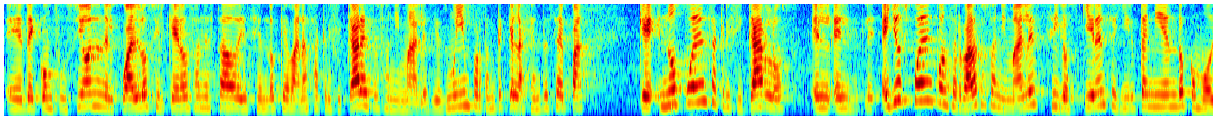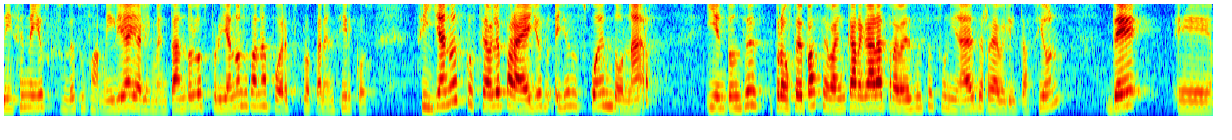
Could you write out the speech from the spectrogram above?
eh, de confusión en el cual los cirqueros han estado diciendo que van a sacrificar a esos animales. Y es muy importante que la gente sepa que no pueden sacrificarlos. ellos pueden conservar a sus animales si los quieren seguir teniendo, como dicen ellos que son de su familia y alimentándolos, pero ya no los van a poder explotar en circos. Si ya no es costeable para ellos, ellos los pueden donar y entonces Profepa se va a encargar a través de esas unidades de rehabilitación de, eh,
